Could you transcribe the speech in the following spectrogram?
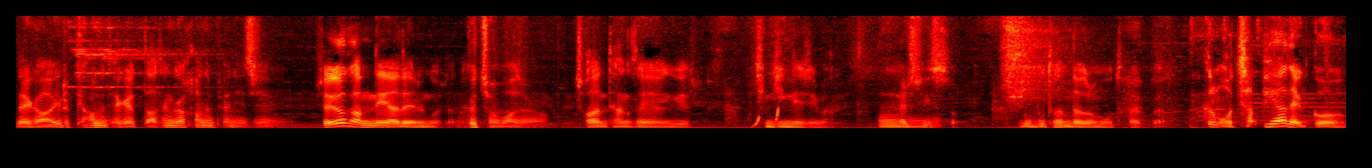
내가 이렇게 하면 되겠다 생각하는 편이지. 제가 감내해야 되는 거잖아요. 그쵸 맞아요. 저한테 항상 하는 게 징징대지 마. 음. 할수 있어. 너 못한다 그러면 어떡할 거야? 그럼 어차피 해야 될 거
